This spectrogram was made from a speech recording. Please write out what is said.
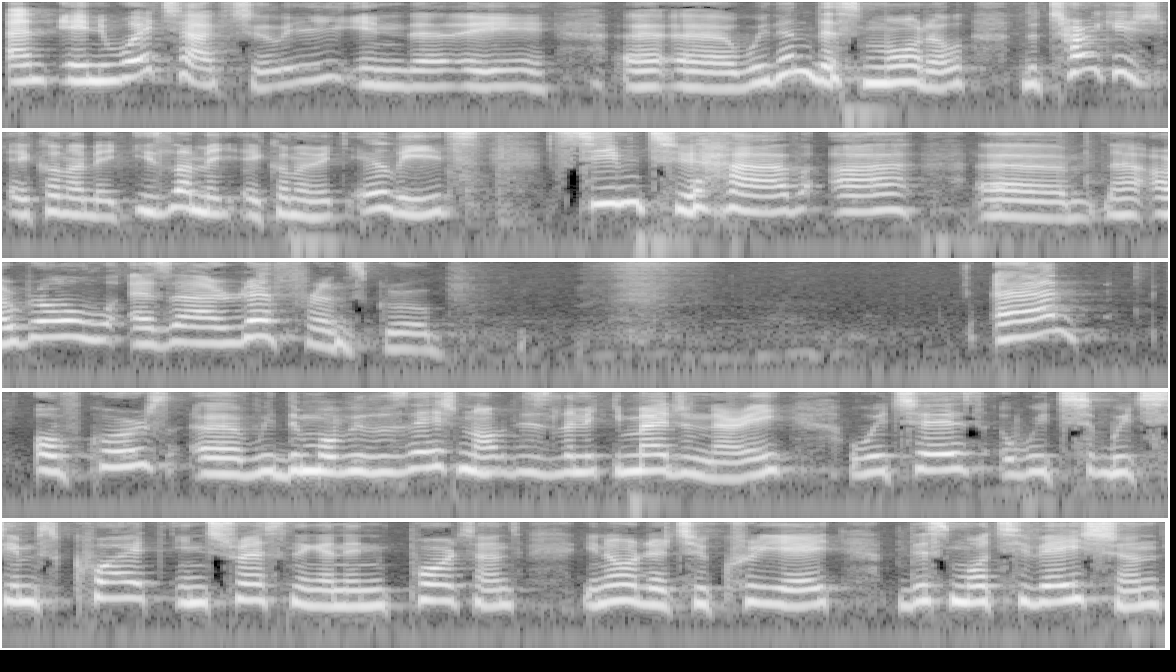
And in which, actually, in the, uh, uh, within this model, the Turkish economic, Islamic economic elites seem to have a, um, a role as a reference group. And of course, uh, with the mobilization of the Islamic imaginary, which is which which seems quite interesting and important in order to create this motivation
